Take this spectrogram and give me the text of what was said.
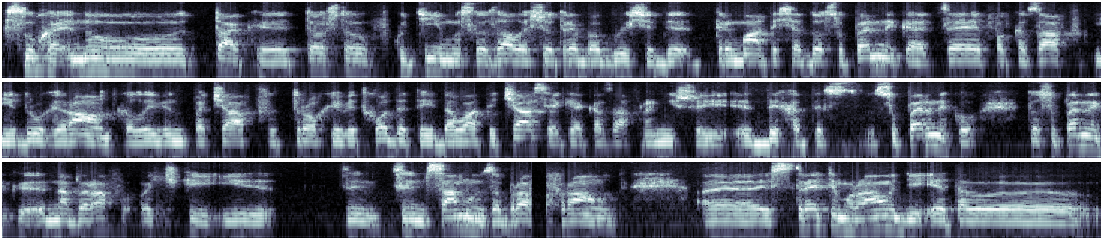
Слухай, ну так, е, то що в куті йому сказали, що треба ближче триматися до суперника, це показав і другий раунд, коли він почав трохи відходити і давати час, як я казав раніше, дихати супернику, то суперник е, набирав очки і цим, цим самим забрав раунд. Е, з третьому раунді це, е,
